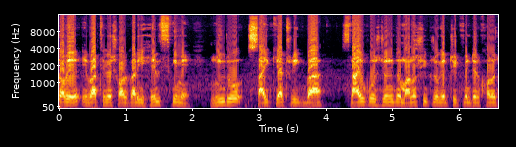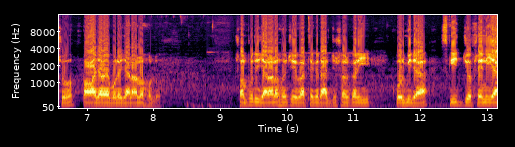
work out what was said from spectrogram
তবে এবার থেকে সরকারি হেলথ স্কিমে নিউরো সাইকিয়াট্রিক বা স্নায়ুকোষজনিত মানসিক রোগের ট্রিটমেন্টের খরচও পাওয়া যাবে বলে জানানো হলো। সম্প্রতি জানানো হয়েছে, এবার থেকে রাজ্য সরকারি কর্মীরা স্কিজোফ্রেনিয়া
